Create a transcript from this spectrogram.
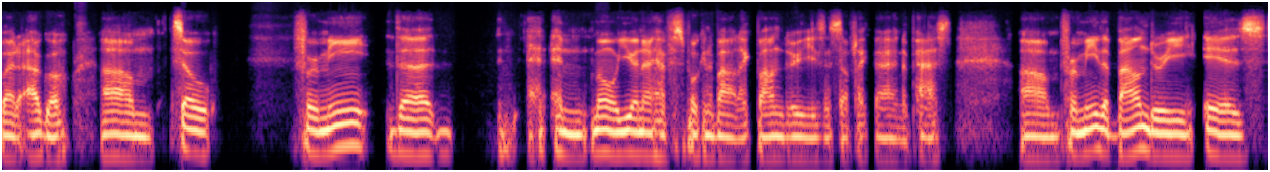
but I'll go. Um, so for me, the and Mo, you and I have spoken about like boundaries and stuff like that in the past. Um, for me, the boundary is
